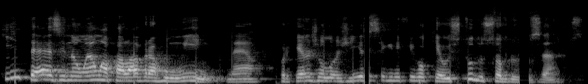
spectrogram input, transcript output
que em tese não é uma palavra ruim, né? Porque angiologia significa o quê? O estudo sobre os anjos.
